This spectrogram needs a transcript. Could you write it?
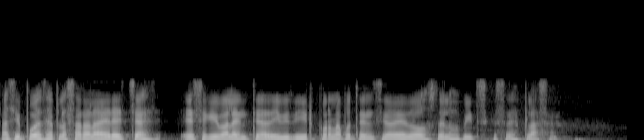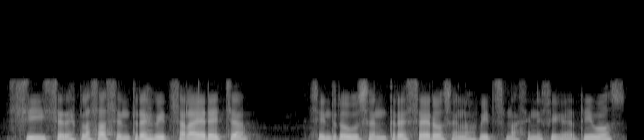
Así puedes desplazar a la derecha es equivalente a dividir por la potencia de 2 de los bits que se desplazan. Si se desplazasen 3 bits a la derecha, se introducen 3 ceros en los bits más significativos,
